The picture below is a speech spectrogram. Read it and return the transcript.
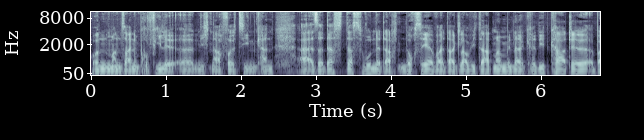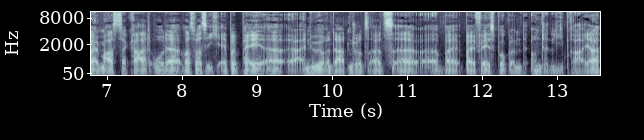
und man seine Profile äh, nicht nachvollziehen kann. Also das, das wundert doch sehr, weil da glaube ich, da hat man mit einer Kreditkarte bei Mastercard oder was weiß ich, Apple Pay äh, einen höheren Datenschutz als äh, bei, bei Facebook und, und Libra, ja.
